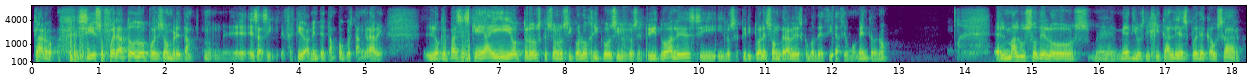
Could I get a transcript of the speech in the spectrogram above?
Claro, si eso fuera todo, pues hombre, es así, efectivamente, tampoco es tan grave. Lo que pasa es que hay otros que son los psicológicos y los espirituales, y los espirituales son graves, como decía hace un momento, ¿no? El mal uso de los eh, medios digitales puede causar,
